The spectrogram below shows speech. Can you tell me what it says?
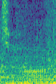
time.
